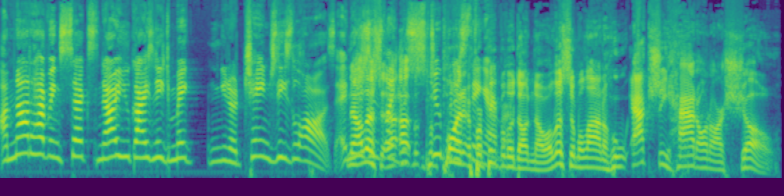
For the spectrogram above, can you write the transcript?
"I'm not having sex now. You guys need to make you know change these laws." And now listen, like uh, uh, point for people ever. who don't know, Alyssa Milano, who actually had on our show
